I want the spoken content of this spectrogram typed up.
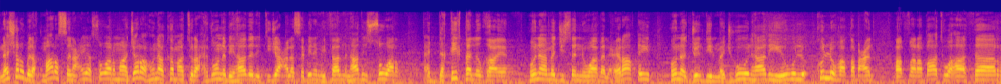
نشروا بالأقمار الصناعية صور ما جرى هنا. كما تلاحظون بهذا الاتجاه على سبيل المثال من هذه الصور الدقيقة للغاية هنا مجلس النواب العراقي هنا الجندي المجهول. هذه كلها طبعا الضربات وآثار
